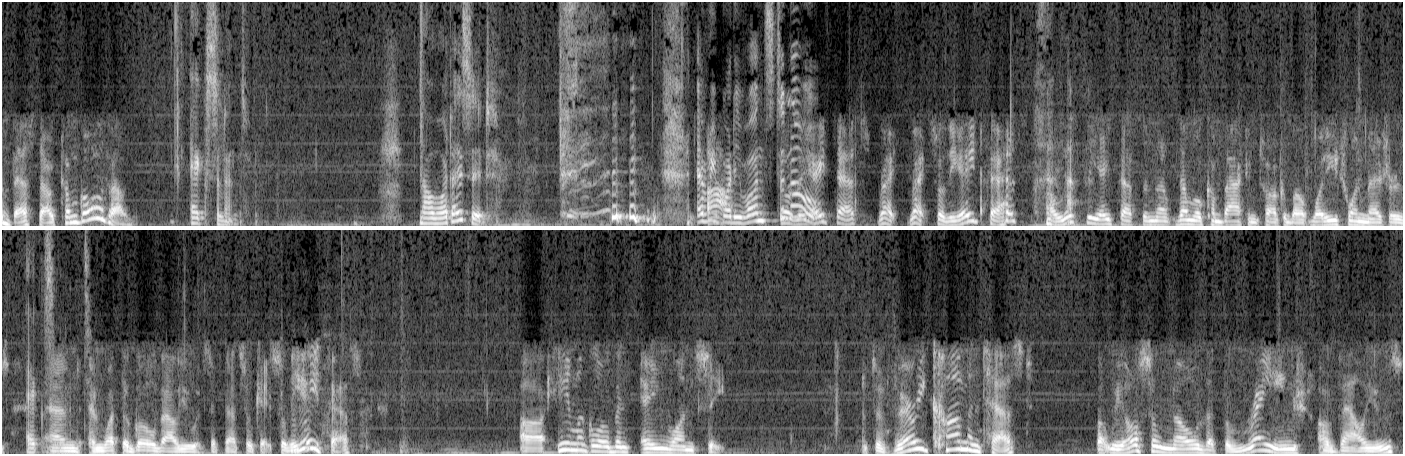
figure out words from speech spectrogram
the best outcome goal value. Excellent. Now, what is it? Everybody ah, wants to so know. The eight tests, right, right. So the eight tests, I'll list the eight tests, and then, then, we'll come back and talk about what each one measures and, and what the goal value is, if that's okay. So the mm-hmm. eight tests, uh, hemoglobin A1C. It's a very common test, but we also know that the range of values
